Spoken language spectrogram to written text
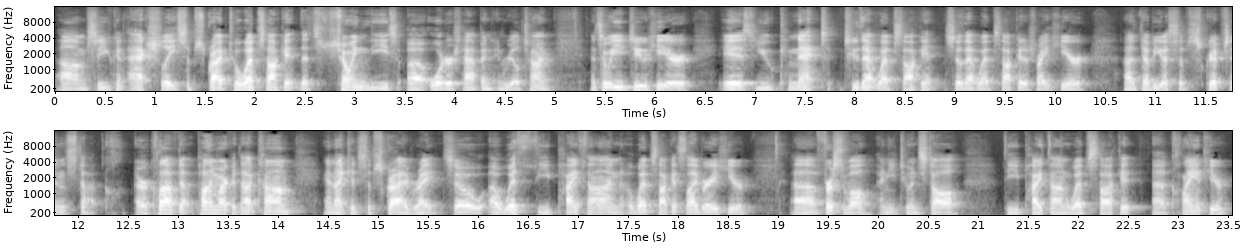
Um, so you can actually subscribe to a WebSocket that's showing these uh, orders happen in real time. And so what you do here is you connect to that WebSocket. So that WebSocket is right here uh, wssubscriptions.com or cloud.polymarket.com and I could subscribe, right? So uh, with the Python WebSockets library here, uh, first of all, I need to install the Python WebSocket uh, client here,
